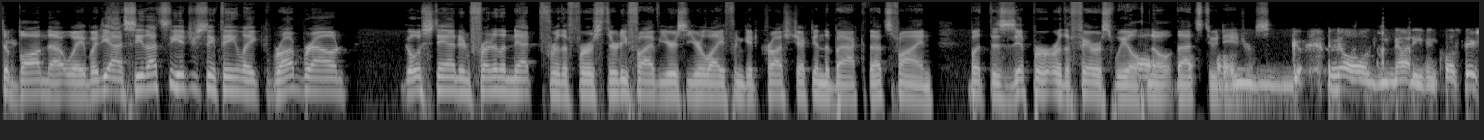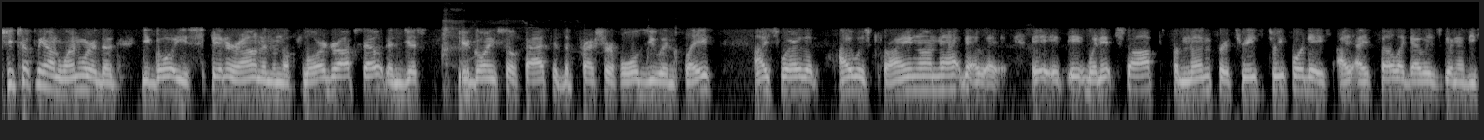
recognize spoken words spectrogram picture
to bond that way. But yeah, see, that's the interesting thing. Like Rob Brown, go stand in front of the net for the first 35 years of your life and get cross checked in the back. That's fine. But the zipper or the Ferris wheel, no, that's too dangerous. Oh, g- no, not even close. There, she took me on one where the you go, you spin around, and then the floor drops out, and just you're going so fast that the pressure holds you in place. I swear that I was crying on that. It, it, it, when it stopped from then for three, three, four days, I, I felt like I was going to be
